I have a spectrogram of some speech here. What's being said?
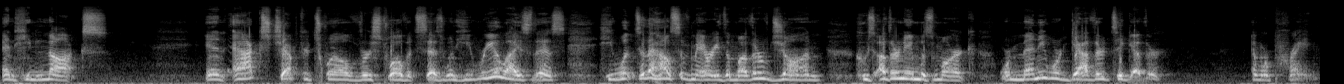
and he knocks, in Acts chapter 12, verse 12, it says, When he realized this, he went to the house of Mary, the mother of John, whose other name was Mark, where many were gathered together and were praying.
